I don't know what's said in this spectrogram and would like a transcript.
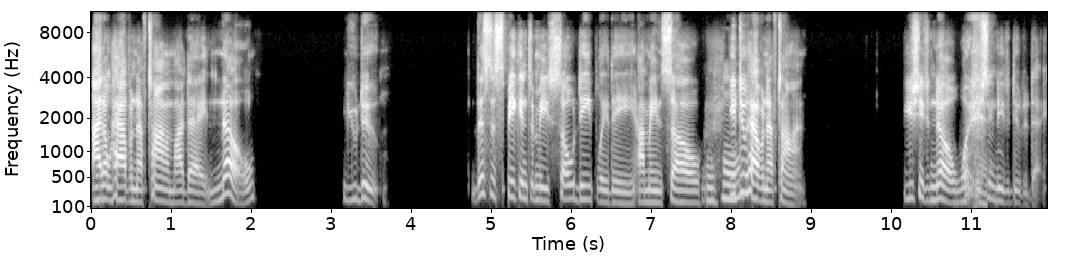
I don't have enough time in my day. No, you do. This is speaking to me so deeply, Dee. I mean, so mm-hmm. you do have enough time you just need to know what you need to do today.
